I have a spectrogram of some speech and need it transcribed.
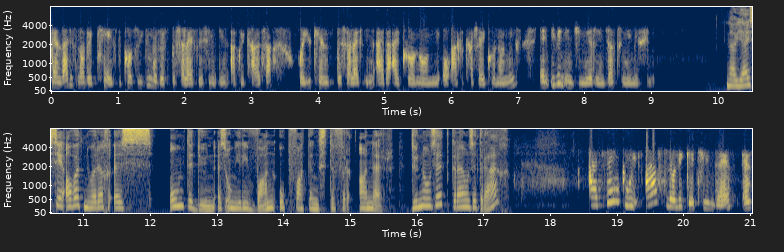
And that is not the case because we do have a specialization in agriculture where you can specialize in either agronomy or agriculture economics and even engineering, just to name a few. Nou jy sê al wat nodig is om te doen is om hierdie wanopvattinge te verander. Doen ons dit? Kry ons dit reg? I think we are slowly getting there as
